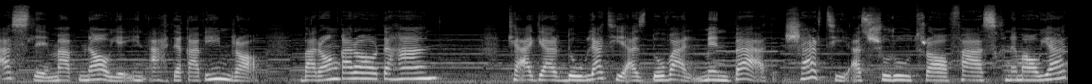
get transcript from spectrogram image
اصل مبنای این عهد قویم را بران قرار دهند که اگر دولتی از دول من بعد شرطی از شروط را فسخ نماید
